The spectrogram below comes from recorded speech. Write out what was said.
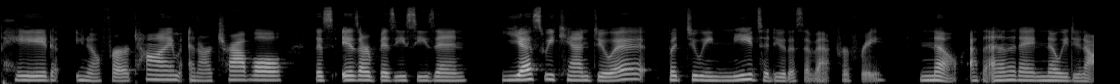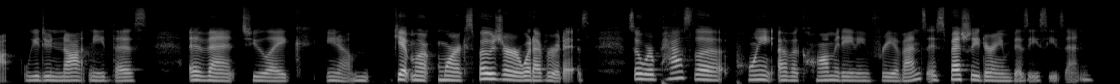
paid, you know, for our time and our travel. This is our busy season. Yes, we can do it, but do we need to do this event for free? No. At the end of the day, no, we do not. We do not need this event to like, you know, get more, more exposure or whatever it is. So we're past the point of accommodating free events, especially during busy season.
